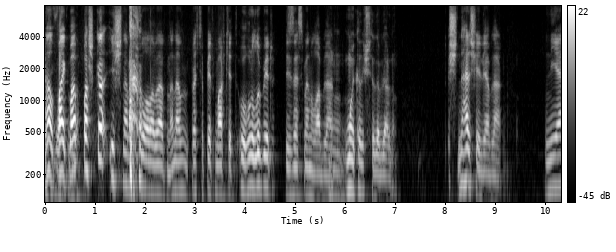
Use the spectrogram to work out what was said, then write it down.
Hə, fərq var. Başqa işlə məşğul ola bilərdin. Nə bilim, bəlkə bir market, uğurlu bir biznesmen ola bilərdin. Hı, Moyka işlədə bilərdim. İşini hər şey eləyə bilərdin. Niyə?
